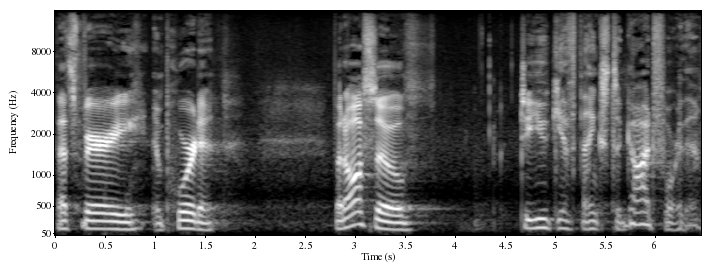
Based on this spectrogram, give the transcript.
That's very important. But also, do you give thanks to God for them?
